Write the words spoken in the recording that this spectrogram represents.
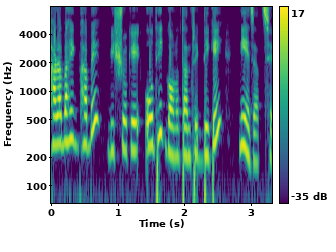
ধারাবাহিকভাবে বিশ্বকে অধিক গণতান্ত্রিক দিকেই নিয়ে যাচ্ছে।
